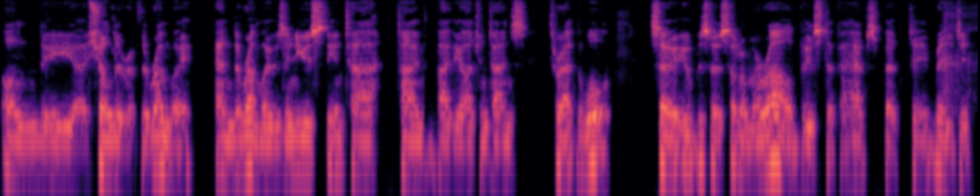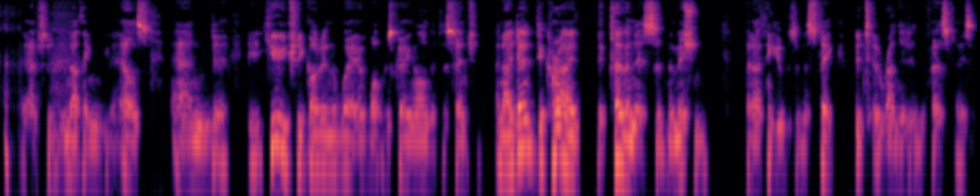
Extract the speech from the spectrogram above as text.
on the uh, shoulder of the runway, and the runway was in use the entire time by the Argentines throughout the war. So it was a sort of morale booster, perhaps, but it really did absolutely nothing else. And uh, it hugely got in the way of what was going on at Ascension. And I don't decry the cleverness of the mission, but I think it was a mistake to run it in the first place.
